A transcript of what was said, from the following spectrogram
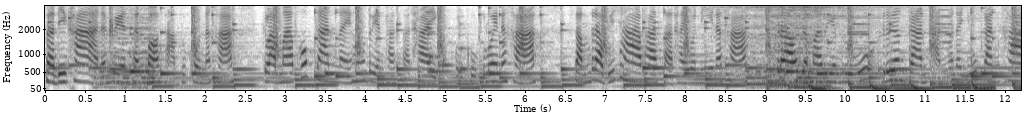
สวัสดีค่ะนักเรียนชั้นป .3 ทุกคนนะคะ กลับมาพบกันในห้องเรียนภาษาไทยกับคุณครูกล้วยนะคะสำหรับวิชาภาษาไทยวันนี้นะคะ เราจะมาเรียนรู้เรื่องการผันวรรณยุกต์กันค่ะ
